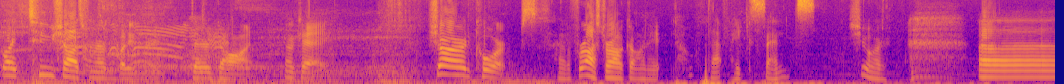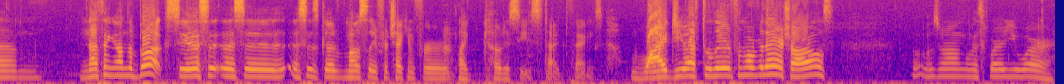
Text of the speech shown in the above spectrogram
Like two shots from everybody they're gone. Okay. Shard corpse. Had a frost rock on it. that makes sense. Sure. Um, nothing on the book. See, this is this is this is good mostly for checking for like codices type things. Why do you have to loot from over there, Charles? What was wrong with where you were?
